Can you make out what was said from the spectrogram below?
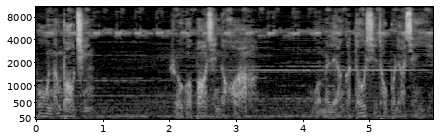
不能报警，如果报警的话，我们两个都洗脱不了嫌疑。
